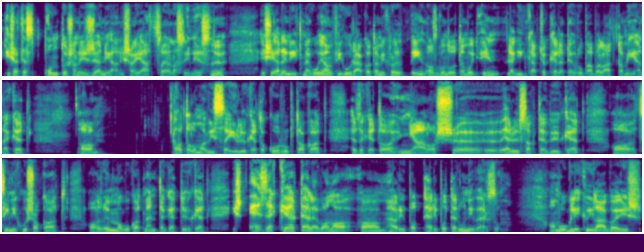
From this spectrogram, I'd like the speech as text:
És hát ezt pontosan és zseniálisan játsza el a színésznő, és jelenít meg olyan figurákat, amikről én azt gondoltam, hogy én leginkább csak Kelet-Európában láttam ilyeneket. A hatalommal visszaélőket, a korruptakat, ezeket a nyálas erőszaktevőket, a cinikusokat, az önmagukat mentegetőket, és ezekkel tele van a, a Harry, Potter, Harry Potter univerzum. A muglik világa is,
